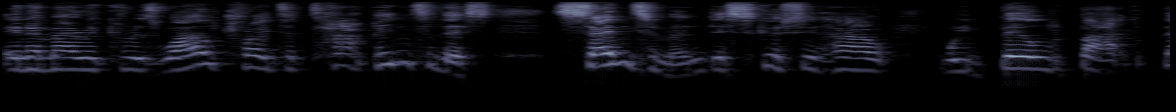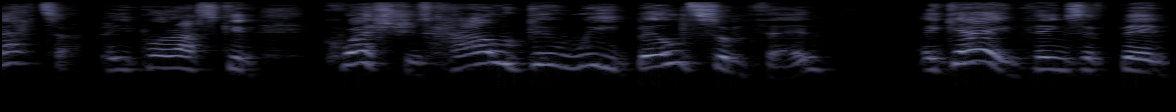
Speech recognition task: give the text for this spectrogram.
in America as well, trying to tap into this sentiment, discussing how we build back better. People are asking questions how do we build something? Again, things have been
